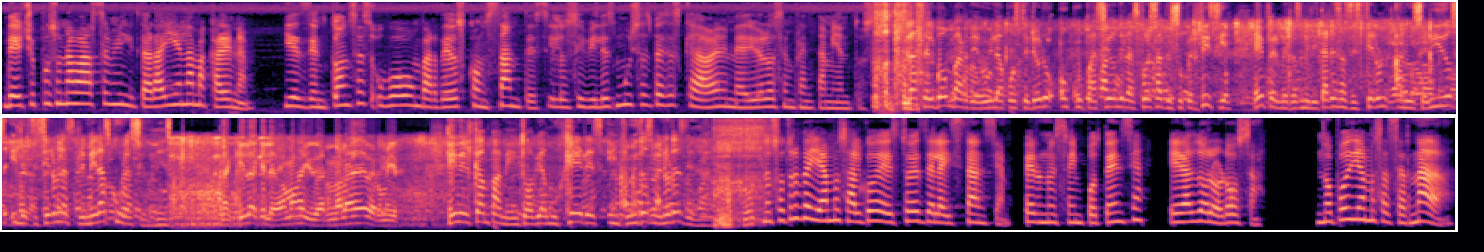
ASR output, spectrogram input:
De hecho, puso una base militar ahí en la Macarena, y desde entonces hubo bombardeos constantes y los civiles muchas veces quedaban en medio de los enfrentamientos. Tras el bombardeo y la posterior ocupación de las fuerzas de superficie, enfermeros militares asistieron a los heridos y les hicieron las primeras curaciones. Tranquila que le vamos a ayudar, no la de dormir. En el campamento había mujeres, incluidos menores de edad. Nosotros veíamos algo de esto desde la distancia, pero nuestra impotencia era dolorosa. No podíamos hacer nada.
